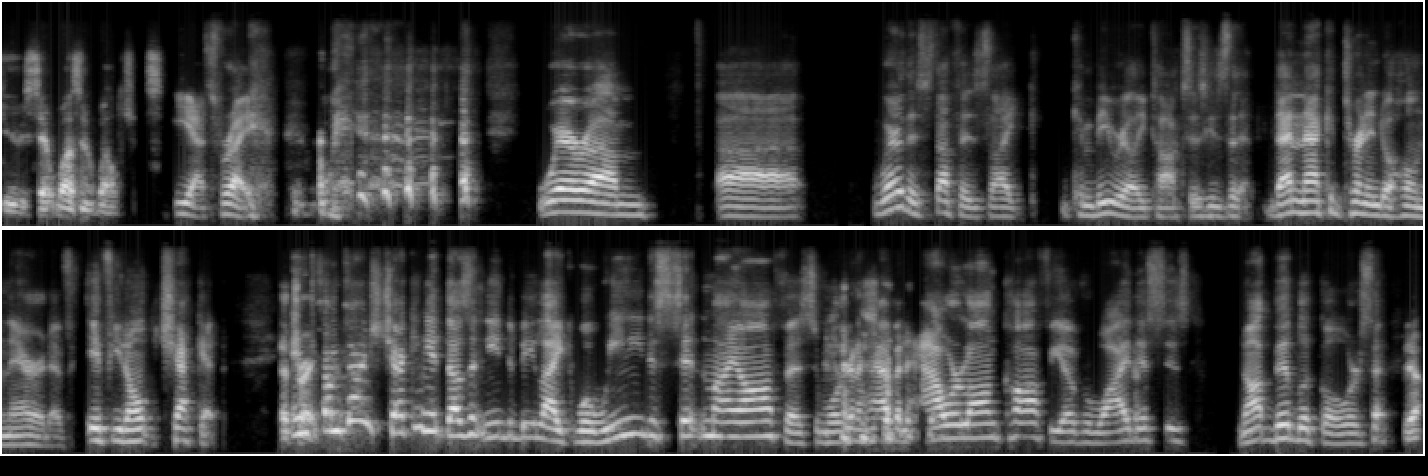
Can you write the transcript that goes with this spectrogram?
juice. It wasn't Welch's. yes, right. where um uh where this stuff is like can be really toxic is that then that could turn into a whole narrative if you don't check it. That's and right. sometimes checking it doesn't need to be like, well, we need to sit in my office and we're going to have an hour long coffee over why this is not biblical or so. Yeah.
